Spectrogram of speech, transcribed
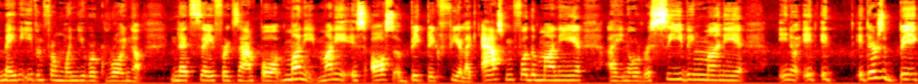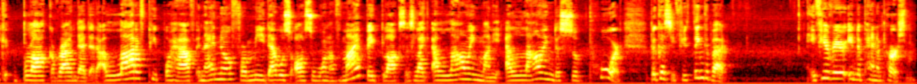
maybe even from when you were growing up. Let's say for example money. Money is also a big big fear like asking for the money uh, you know receiving money. You know it, it it, there's a big block around that that a lot of people have. And i know for me that was also one of my big blocks is like allowing money allowing the support. Because if you think about it if you're a very independent person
